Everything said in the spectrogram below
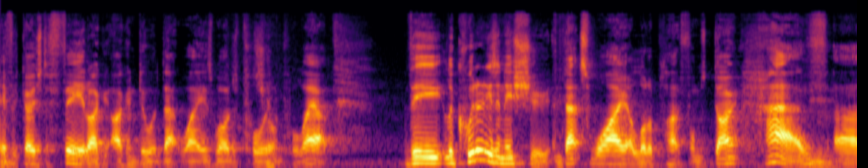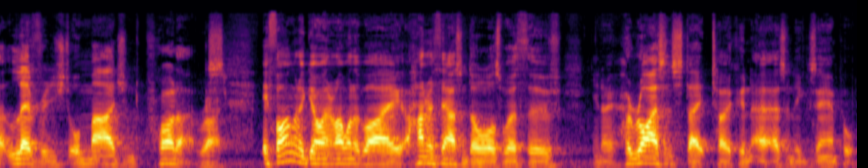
if it goes to Fiat, I can, I can do it that way as well. Just pull in Sure. and pull out. The liquidity is an issue, and that's why a lot of platforms don't have uh, leveraged or margined products. Right. If I'm going to go in and I want to buy $100,000 worth of you know, Horizon State token as an example,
